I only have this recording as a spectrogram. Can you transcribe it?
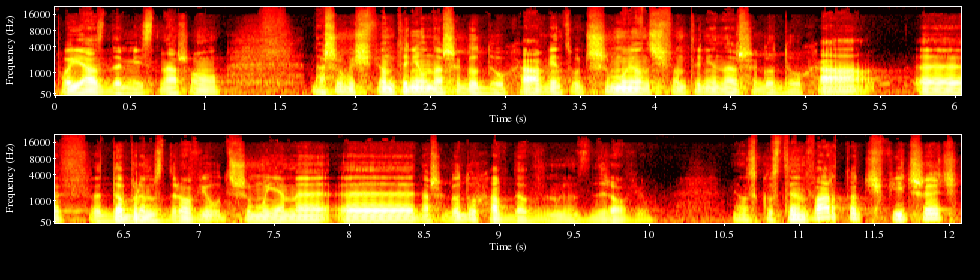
pojazdem, jest naszą, naszą świątynią naszego ducha, więc utrzymując świątynię naszego ducha e, w dobrym zdrowiu, utrzymujemy e, naszego ducha w dobrym zdrowiu. W związku z tym warto ćwiczyć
